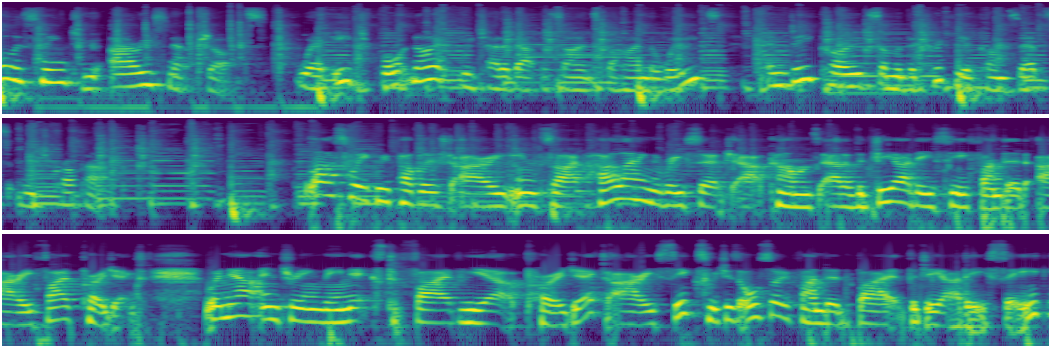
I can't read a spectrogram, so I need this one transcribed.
listening to AHRI Snapshots, where each fortnight we chat about the science behind the weeds and decode some of the trickier concepts which crop up. Last week we published AHRI Insight highlighting the research outcomes out of the GRDC funded AHRI5 project. We're now entering the next five year project, AHRI6, which is also funded by the GRDC.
